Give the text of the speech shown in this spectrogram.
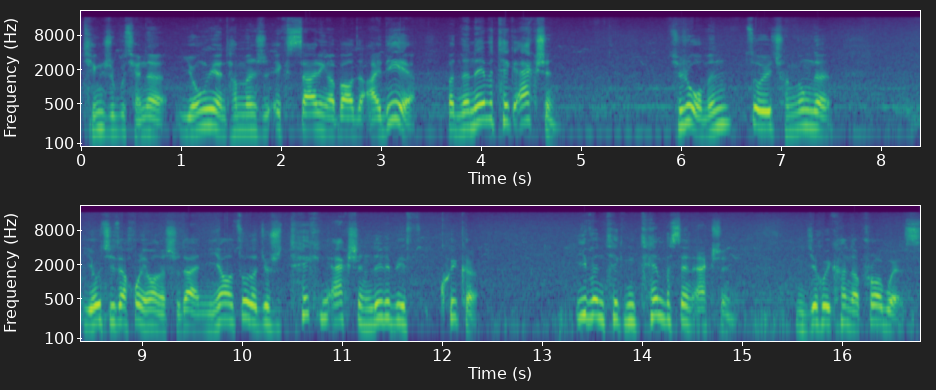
停滞不前的，永远他们是 exciting about the idea，but they never take action。其实我们作为成功的，尤其在互联网的时代，你要做的就是 taking action little bit quicker，even taking ten percent action，你就会看到 progress。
